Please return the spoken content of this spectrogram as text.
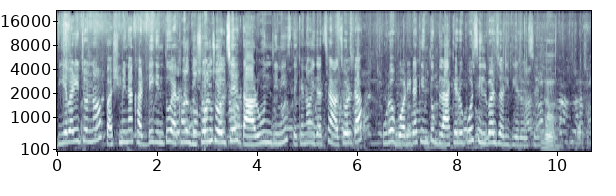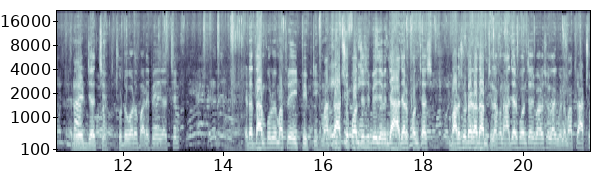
বিয়ে বাড়ির জন্য পশমিনা খাড্ডি কিন্তু এখন ভীষণ চলছে দারুণ জিনিস দেখে নাও এই যাচ্ছে আঁচলটা। পুরো বডিটা কিন্তু ব্ল্যাকের ওপর সিলভার জারি দিয়ে রয়েছে। রেট যাচ্ছে ছোট বড় পাড়ে পেয়ে যাচ্ছেন। এটার দাম পড়বে মাত্র এইট ফিফটি মাত্র আটশো পঞ্চাশে পেয়ে যাবেন। যা হাজার পঞ্চাশ বারোশো টাকা দাম ছিল এখন হাজার পঞ্চাশ বারোশো লাগবে না মাত্র আটশো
